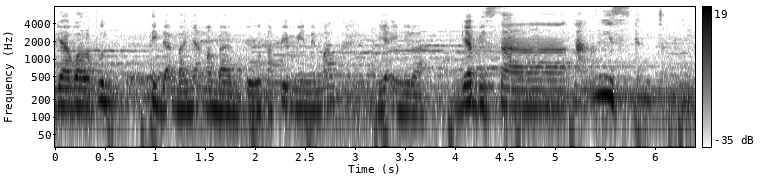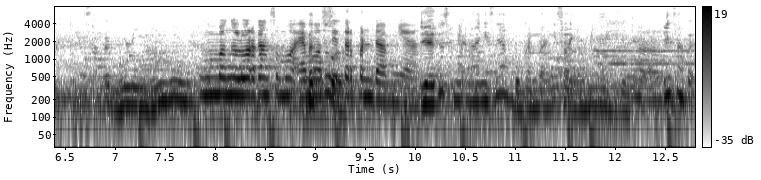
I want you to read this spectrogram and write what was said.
ya walaupun tidak banyak membantu tapi minimal dia inilah dia bisa nangis kencang sampai gulung-gulung Mengeluarkan semua emosi Betul. terpendamnya. dia itu sampai nangisnya bukan nangis lagi nih gitu. dia sampai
